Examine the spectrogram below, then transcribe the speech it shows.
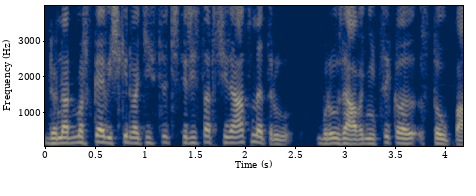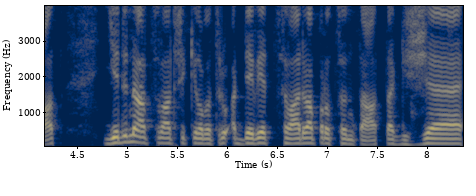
do nadmorské výšky 2413 metrů budou závodníci stoupat 11,3 km a 9,2%, takže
